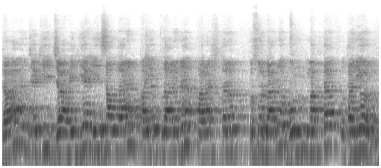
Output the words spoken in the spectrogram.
daha önceki cahiliye insanların ayıplarını araştırıp kusurlarını bulmakta utanıyordu.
